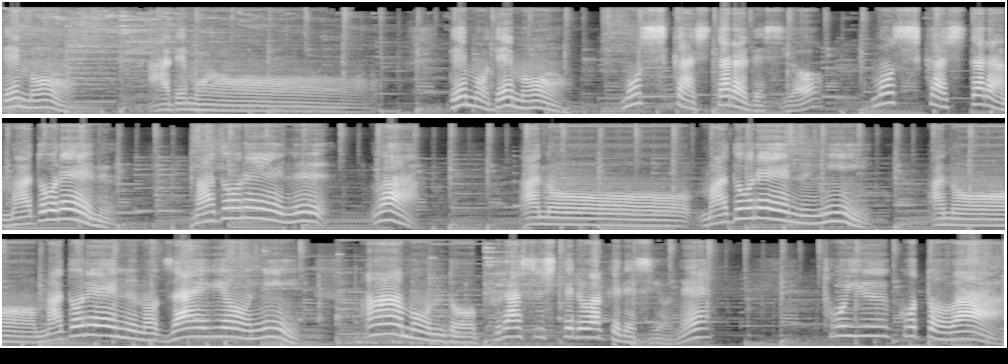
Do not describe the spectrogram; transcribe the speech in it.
でもあでもでもでももしかしたらですよ。もしかしたらマドレーヌ。マドレーヌはあのー、マドレーヌにあのー、マドレーヌの材料にアーモンドをプラスしてるわけですよね。ということは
